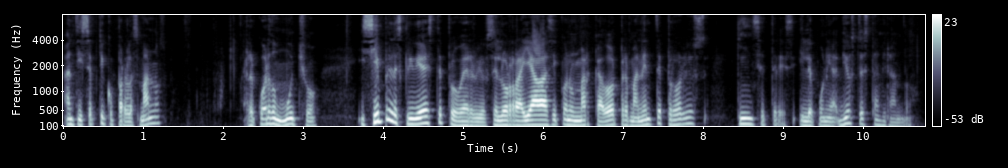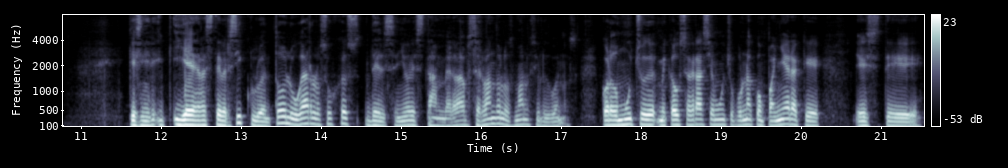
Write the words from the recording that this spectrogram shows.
antiséptico para las manos. Recuerdo mucho. Y siempre le escribía este proverbio, se lo rayaba así con un marcador permanente, Proverbios 15.3, y le ponía, Dios te está mirando y era este versículo, en todo lugar los ojos del Señor están, ¿verdad? Observando los malos y los buenos. Recuerdo mucho, me causa gracia mucho por una compañera que, este,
